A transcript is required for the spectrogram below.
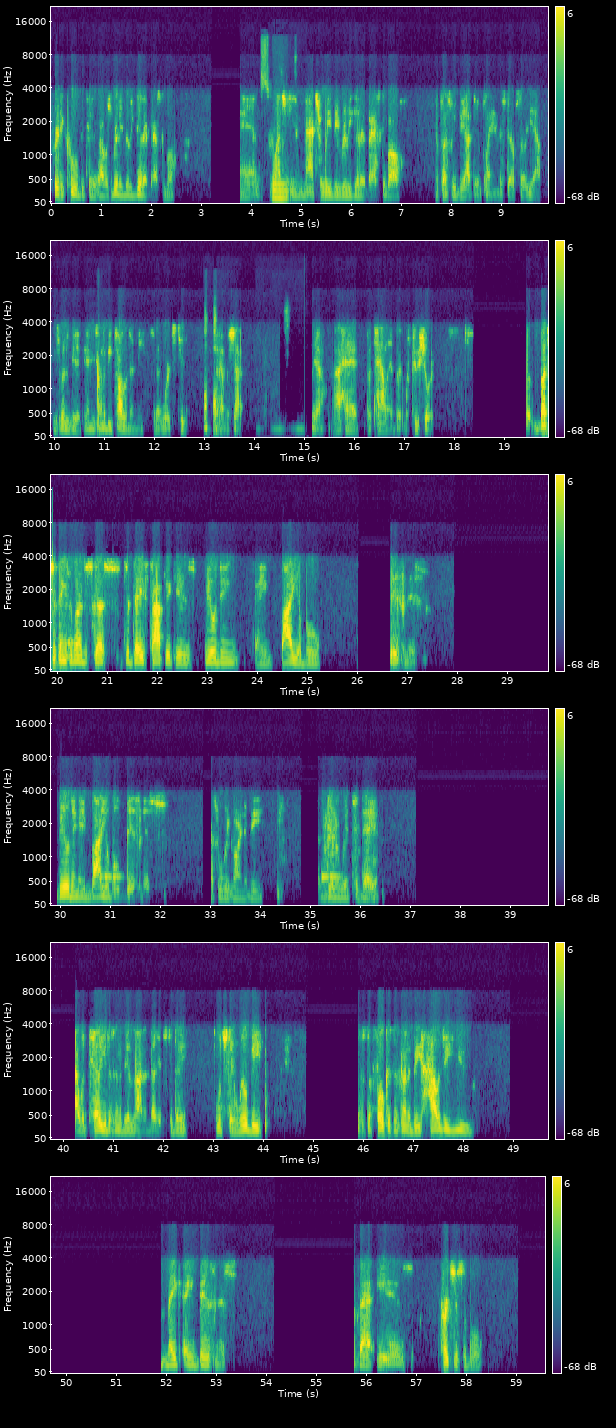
pretty cool because I was really, really good at basketball. And Sweet. watching him naturally be really good at basketball. And plus we'd be out there playing and stuff. So yeah, he's really good. And he's gonna be taller than me, so that works too. to have a shot. Yeah, I had the talent, but was too short. A bunch of things we're going to discuss. Today's topic is building a viable business. Building a viable business. That's what we're going to be dealing with today. I would tell you there's going to be a lot of nuggets today, which there will be. Because the focus is going to be how do you make a business that is purchasable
